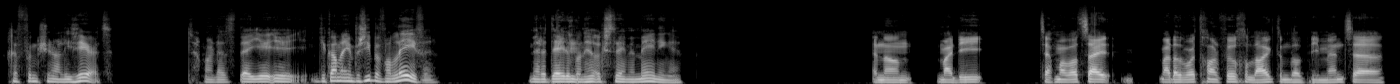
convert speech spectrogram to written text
gefunctionaliseerd. Zeg maar, dat, je, je, je kan er in principe van leven. Met het delen van heel extreme meningen. En dan, maar die, zeg maar, wat zij, maar dat wordt gewoon veel geliked omdat die mensen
